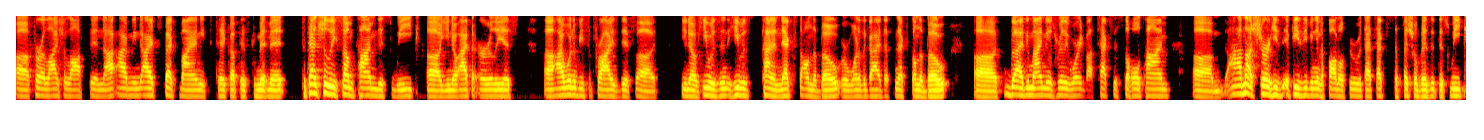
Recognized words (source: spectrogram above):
uh, for Elijah Lofton. I, I mean, I expect Miami to pick up his commitment potentially sometime this week. Uh, you know, at the earliest. Uh, I wouldn't be surprised if, uh, you know, he was in, he was kind of next on the boat or one of the guys that's next on the boat. Uh, I think Miami was really worried about Texas the whole time. Um, I'm not sure he's if he's even going to follow through with that Texas official visit this week,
